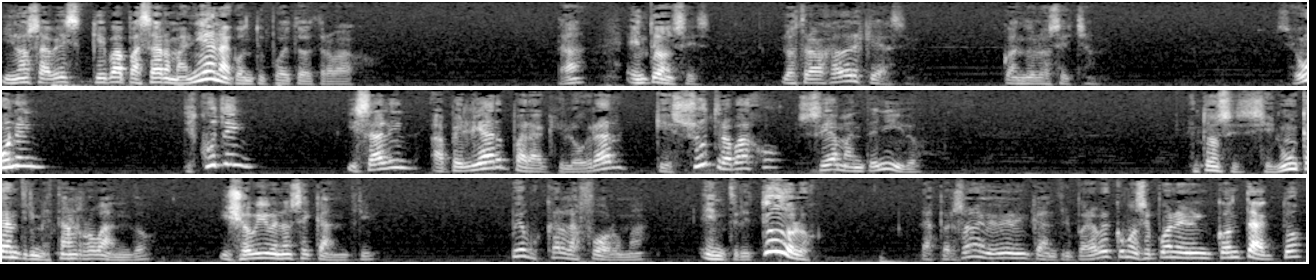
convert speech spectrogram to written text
y no sabes qué va a pasar mañana con tu puesto de trabajo. Entonces, ¿los trabajadores qué hacen cuando los echan? Se unen, discuten y salen a pelear para que lograr que su trabajo sea mantenido. Entonces, si en un country me están robando y yo vivo en ese country, voy a buscar la forma entre todas las personas que viven en country para ver cómo se ponen en contacto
